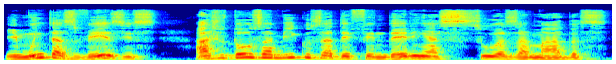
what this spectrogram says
e muitas vezes ajudou os amigos a defenderem as suas amadas.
